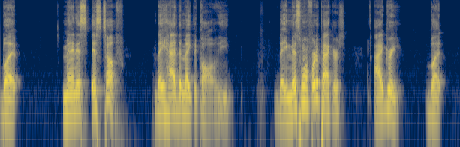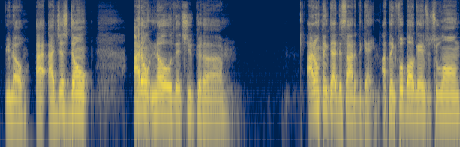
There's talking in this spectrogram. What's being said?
But man, it's it's tough. They had to make the call. He, they missed one for the Packers. I agree. But, you know, I I just don't I don't know that you could uh I don't think that decided the game. I think football games are too long.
